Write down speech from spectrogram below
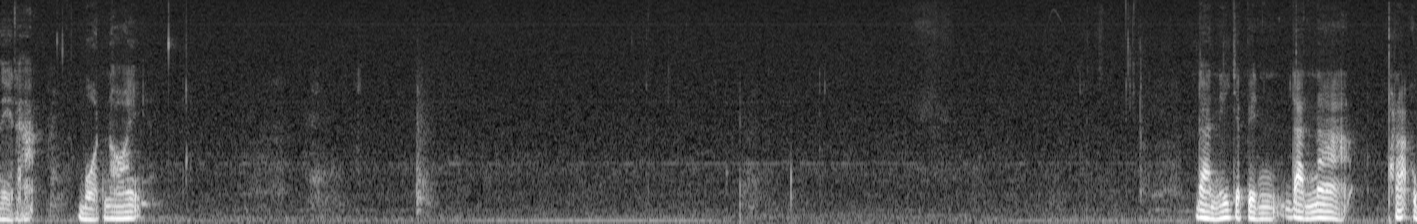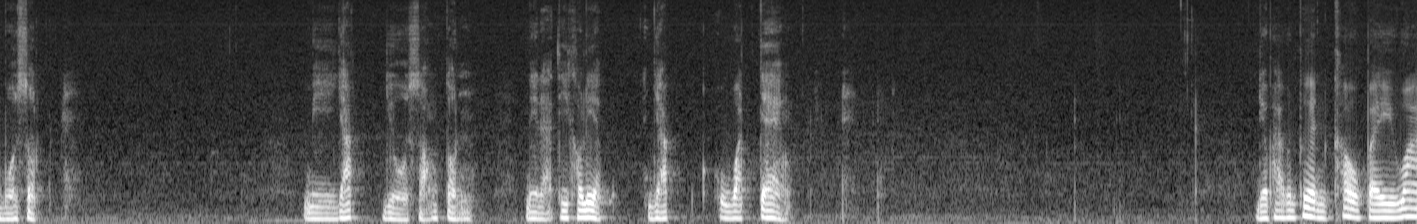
นี่นะฮะโบสถ์น้อย ด้านนี้จะเป็นด้านหน้าพระอุโบสถ มียักษ์อยู่สองตน นี่แหละที่เขาเรียกยักษ์วัดแจ้ง เดี๋ยวพาเพื่อนๆเข้าไปไหว้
